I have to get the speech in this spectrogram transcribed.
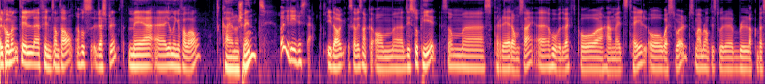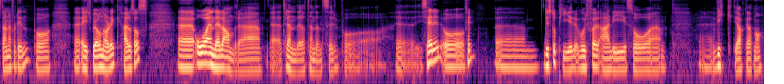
Velkommen til Filmsamtalen hos Rushprint med eh, Jon Inge Falledal. Kaja Norsvint. Og Gry Rustad. I dag skal vi snakke om eh, dystopier som eh, sprer om seg. Eh, hovedvekt på Handmaid's Tale og Westworld, som er blant de store blockbusterne for tiden på eh, HBO Nordic her hos oss. Eh, og en del andre eh, trender og tendenser på eh, i serier og film. Eh, dystopier, hvorfor er de så eh, eh, viktige akkurat nå?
